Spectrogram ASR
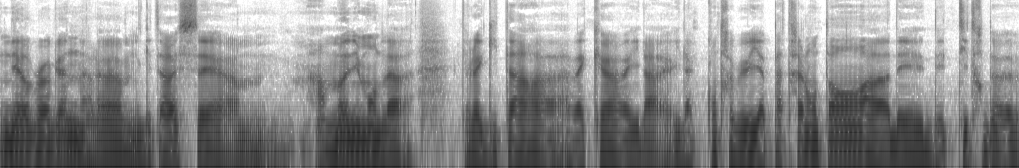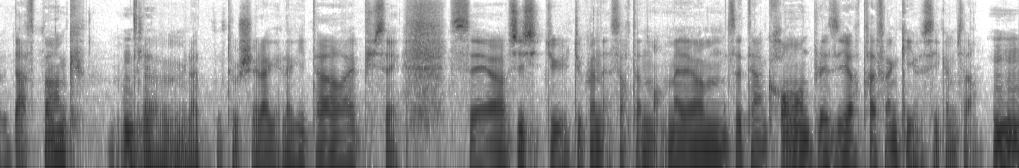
Neil Rogan, le guitariste, c'est euh, un monument de la, de la guitare avec il a il a contribué il y a pas très longtemps à des, des titres de Daft Punk. Il, a, touché la, la, guitare et puis c'est c'est si si tu, tu connais certainement. Mais c'était un grand moment de plaisir très funky aussi comme ça. Mm-hmm.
